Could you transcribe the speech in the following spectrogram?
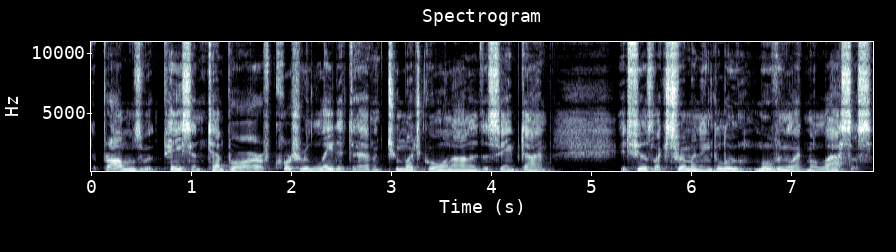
The problems with pace and tempo are, of course, related to having too much going on at the same time. It feels like swimming in glue, moving like molasses.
